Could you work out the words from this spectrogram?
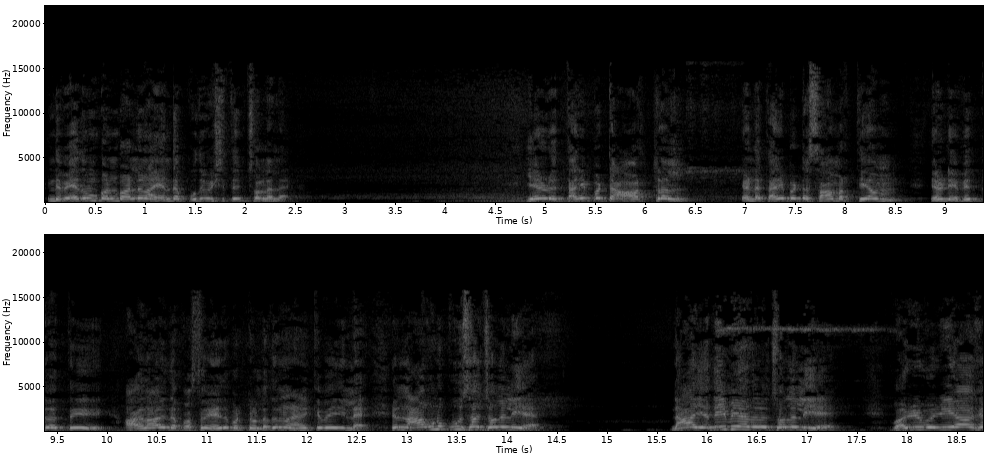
இந்த வேதமும் பண்பாடுல நான் எந்த புது விஷயத்தையும் சொல்லலை. என்னுடைய தனிப்பட்ட ஆற்றல் என்னுடைய தனிப்பட்ட சாமர்த்தியம் என்னுடைய வித்வத்து அதனால் இந்த புஸ்தகம் எழுதப்பட்டுள்ளதுன்னு நான் நினைக்கவே இல்லை. ஏன்னா நான் ஒன்றும் புதுசாக சொல்லலையே. நான் எதையுமே அதில் சொல்லலையே. வழி வழியாக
